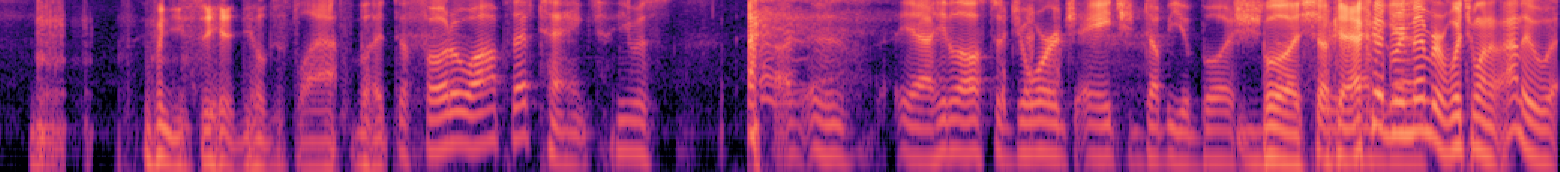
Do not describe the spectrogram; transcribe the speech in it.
when you see it, you'll just laugh. But The photo op that tanked. He was. Uh, it was yeah. He lost to George H. W. Bush. Bush. That's who he Okay, I couldn't remember which one. I knew.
